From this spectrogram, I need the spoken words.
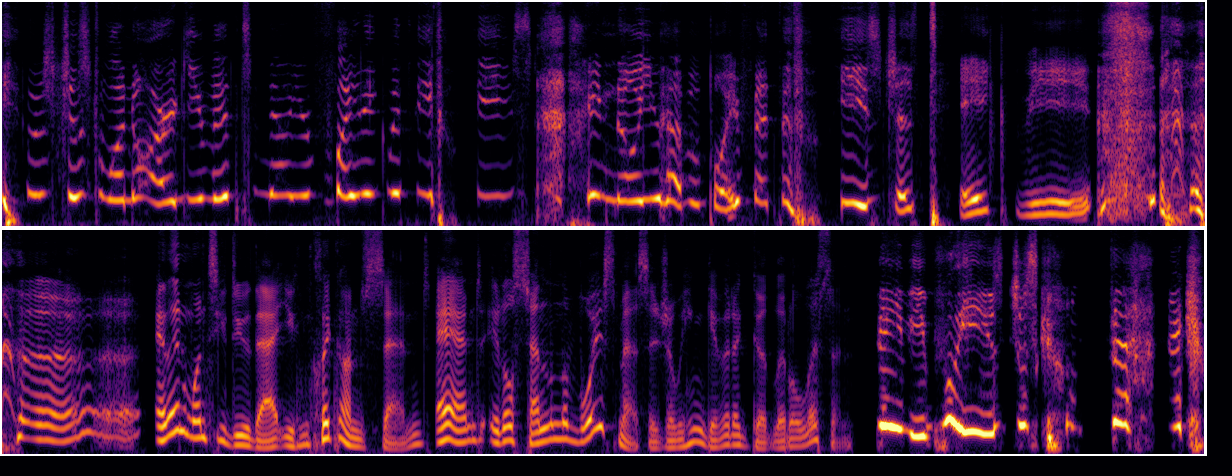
It was just one argument. Now you're fighting with me. Please. I know you have a boyfriend, but please just take me. and then once you do that, you can click on send and it'll send them the voice message and we can give it a good little listen. Baby, please just come back.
